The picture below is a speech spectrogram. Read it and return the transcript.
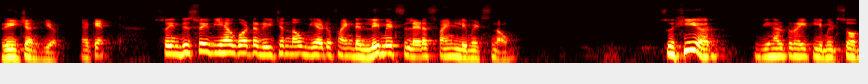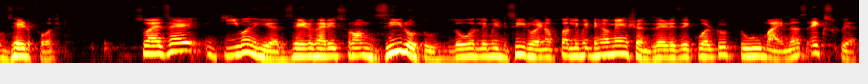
region here okay so in this way we have got a region now we have to find the limits let us find limits now so here we have to write limits of z first. So as I given here z varies from 0 to lower limit 0 and upper limit I mentioned z is equal to 2 minus x square.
